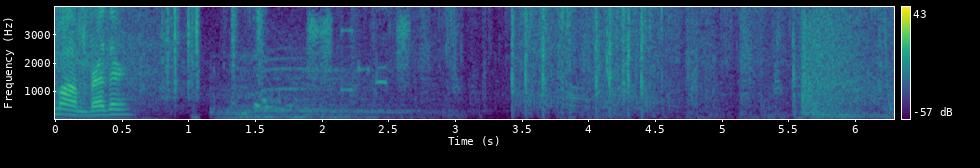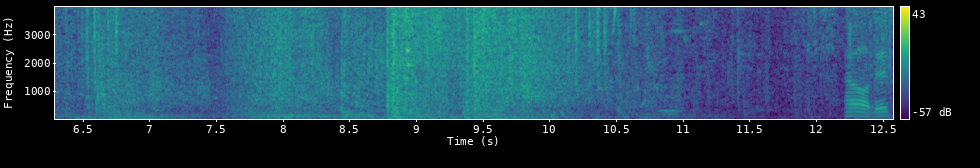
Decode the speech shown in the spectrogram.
Come on, brother. Hell, dude.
